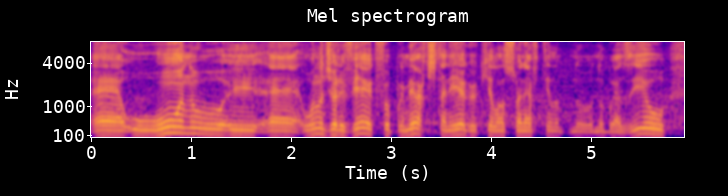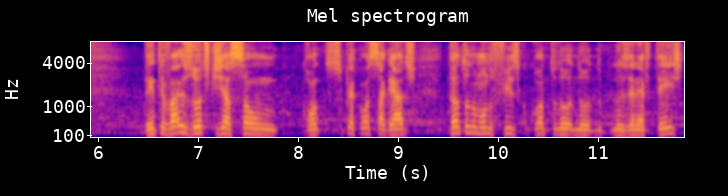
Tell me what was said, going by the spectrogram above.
é, o Uno, e, é, Uno de Oliveira, que foi o primeiro artista negro que lançou NFT no, no, no Brasil, dentre vários outros que já são super consagrados, tanto no mundo físico quanto no, no, nos NFTs.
